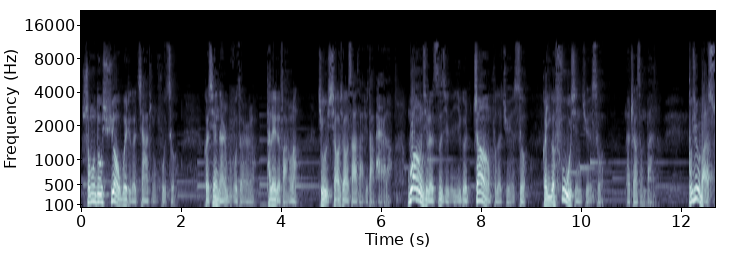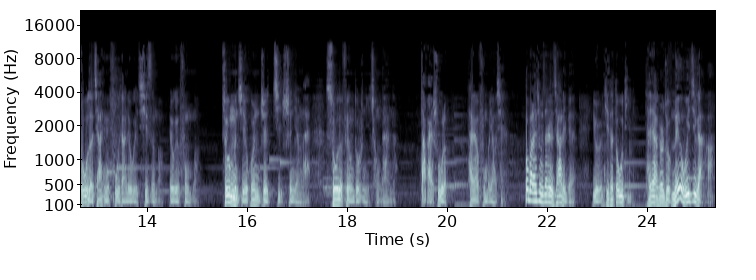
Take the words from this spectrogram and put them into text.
双方都需要为这个家庭负责。可现在男人不负责任了，他累了烦了，就潇潇洒洒去打牌了，忘记了自己的一个丈夫的角色和一个父亲角色，那这要怎么办呢？不就是把所有的家庭负担留给妻子吗？留给父母吗？所以我们结婚这几十年来，所有的费用都是你承担的。打牌输了，他向父母要钱，说白了就是在这个家里边有人替他兜底，他压根就没有危机感啊，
